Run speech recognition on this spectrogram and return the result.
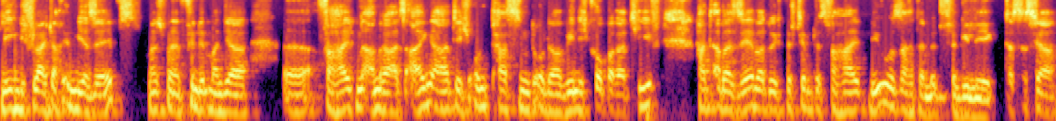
liegen die vielleicht auch in mir selbst. Manchmal empfindet man ja äh, Verhalten anderer als eigenartig, unpassend oder wenig kooperativ, hat aber selber durch bestimmtes Verhalten die Ursache damit vergelegt. Das ist ja,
